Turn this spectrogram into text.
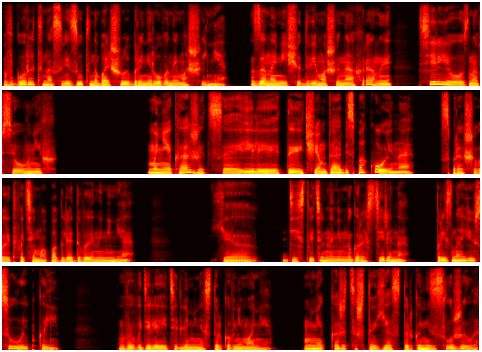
В город нас везут на большой бронированной машине. За нами еще две машины охраны. Серьезно все у них. «Мне кажется, или ты чем-то обеспокоена?» — спрашивает Фатима, поглядывая на меня. Я действительно немного растеряна, признаюсь с улыбкой. Вы выделяете для меня столько внимания. Мне кажется, что я столько не заслужила.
